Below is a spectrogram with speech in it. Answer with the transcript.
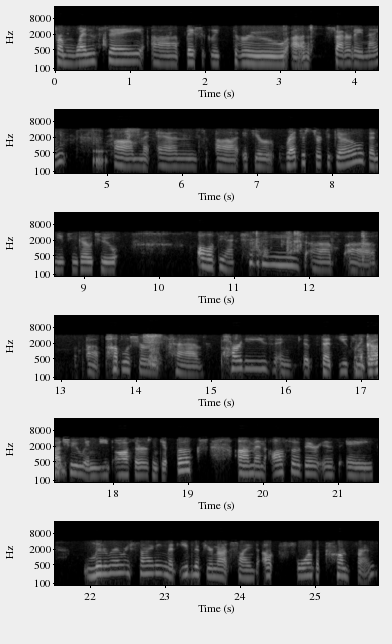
from Wednesday uh, basically through uh, Saturday night. Um, and uh, if you're registered to go, then you can go to all of the activities. Uh, uh, uh, publishers have parties and that you can oh go God. to and meet authors and get books. Um, and also there is a literary signing that even if you're not signed up for the conference,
